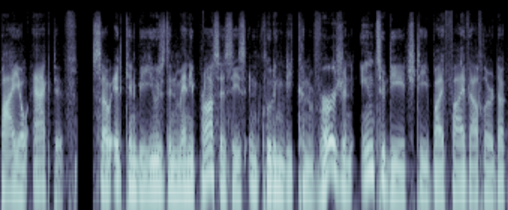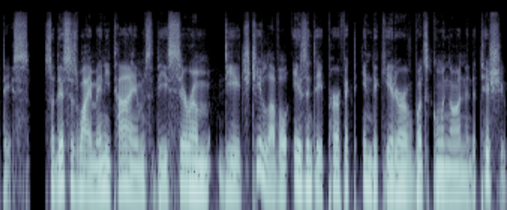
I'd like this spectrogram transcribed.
bioactive. So it can be used in many processes, including the conversion into DHT by 5 alpha reductase. So, this is why many times the serum DHT level isn't a perfect indicator of what's going on in the tissue.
